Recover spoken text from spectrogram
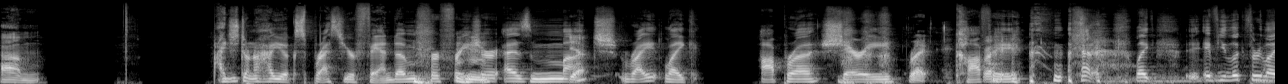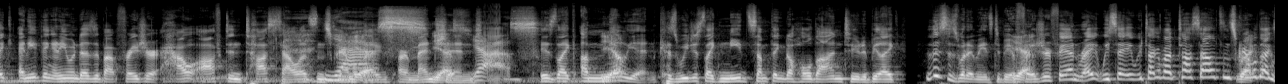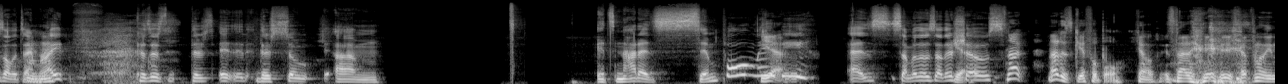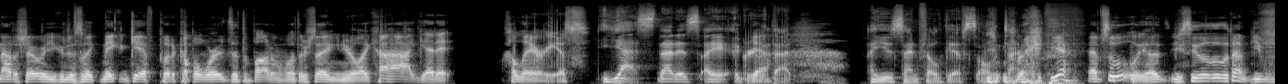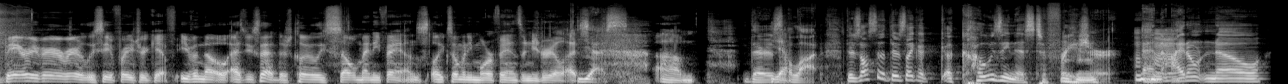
Um, I just don't know how you express your fandom for Frasier as much, right? Like, opera, sherry, Right. Coffee. like if you look through like anything anyone does about Frasier, how often tossed salads and scrambled Yes. eggs are mentioned Yes. is like a million because we just like need something to hold on to to be like this is what it means to be a Yeah. Frasier fan, right? We say we talk about tossed salads and scrambled Right. eggs all the time, right? Because there's there's it, it- there's so um, it's not as simple Yeah. Maybe as some of those other Yeah. shows. It's not not as gifable. You know, it's not definitely not a show where you can just like make a gif, put a couple words at the bottom of what they're saying, and you're like, haha, I get it. Hilarious. Yes, that is. I agree Yeah. with that. I use Seinfeld gifs all the time. Right. Yeah, absolutely. Uh, you see those all the time. You very, very rarely see a Frasier gif, even though, as you said, there's clearly so many fans, like so many more fans than you'd realize. Yes, Um, there's Yeah. a lot. There's also there's like a, a coziness to Mm-hmm. Frasier, and I don't know.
